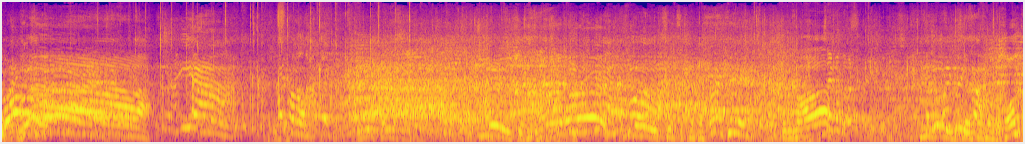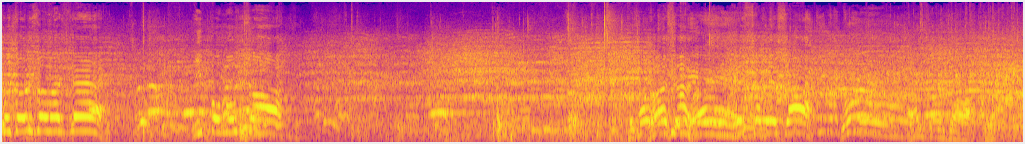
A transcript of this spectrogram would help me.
わーいや本い取いぞマ一本も Roger! Tem! Vai, Tarda!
